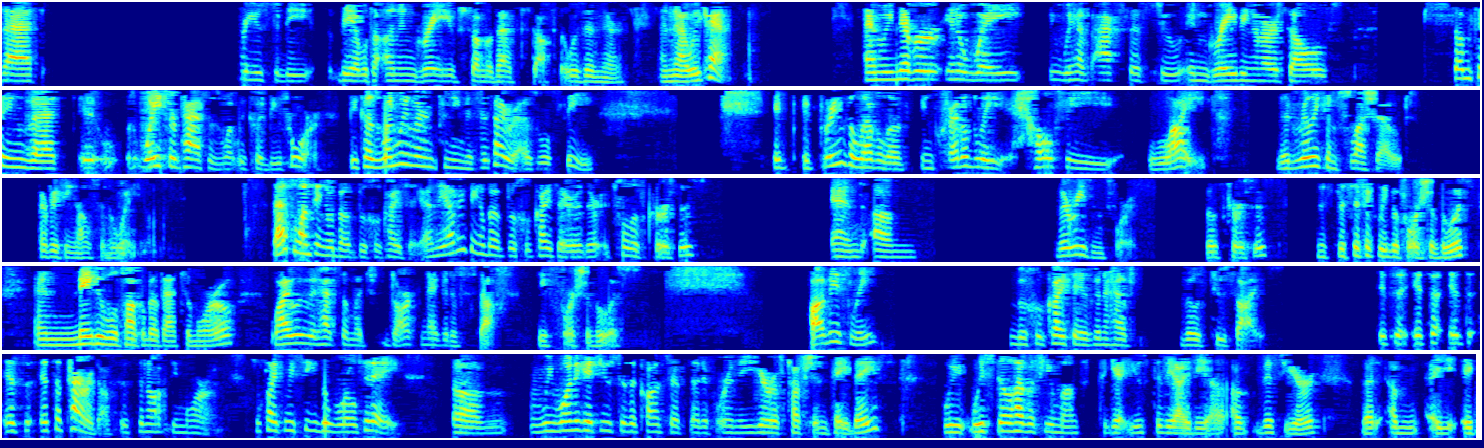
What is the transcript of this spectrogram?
that we used to be be able to unengrave some of that stuff that was in there, and now we can. And we never, in a way, we have access to engraving in ourselves something that it way surpasses what we could before. Because when we learn Panimis Satira, as we'll see, it, it brings a level of incredibly healthy light that really can flush out everything else in a way. That's one thing about Buchel. And the other thing about Buchel Kaise is it's full of curses. And um, there are reasons for it, those curses, specifically before Shavuos, and maybe we'll talk about that tomorrow, why we would have so much dark negative stuff before Shavuos. Obviously, the Chukaise is going to have those two sides. It's a, it's a, it's, it's, it's a paradox. It's an oxymoron. Just like we see the world today. Um, we want to get used to the concept that if we're in the year of Tufshin Pay Base, we, still have a few months to get used to the idea of this year that um, a, a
